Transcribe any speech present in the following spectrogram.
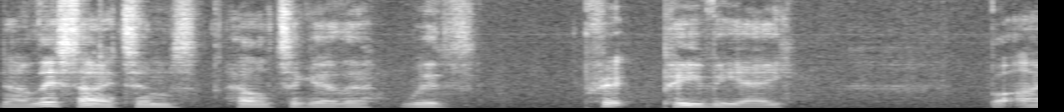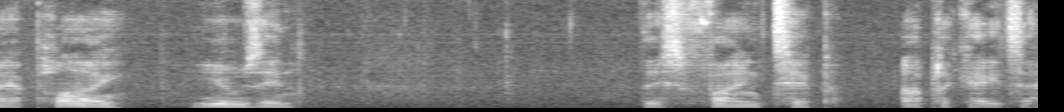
Now this item's held together with PVA but I apply using this fine tip applicator.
